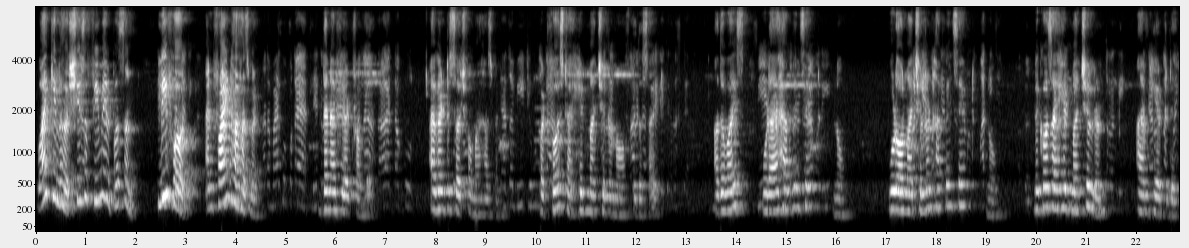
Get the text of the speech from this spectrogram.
Why kill her? She is a female person. Leave her and find her husband. Then I fled from there. I went to search for my husband. But first I hid my children off to the side. Otherwise, would I have been saved? No. Would all my children have been saved? No. Because I hid my children, I am here today.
